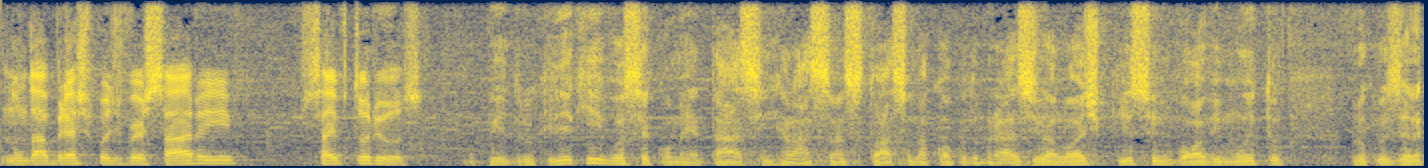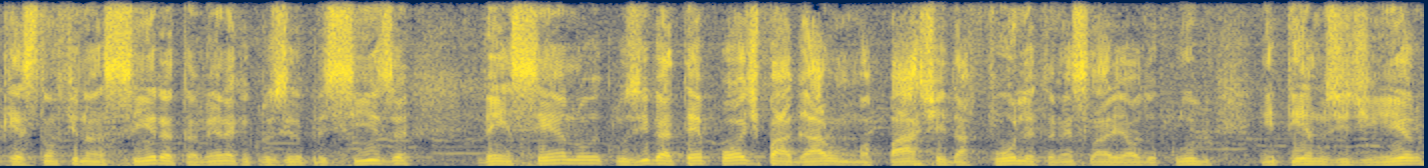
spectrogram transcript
não dar brecha para o adversário e sair vitorioso. Pedro, eu queria que você comentasse em relação à situação da Copa do Brasil. É lógico que isso envolve muito para o Cruzeiro a questão financeira também, né, que o Cruzeiro precisa, vencendo, inclusive até pode pagar uma parte da folha também salarial do clube em termos de dinheiro.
